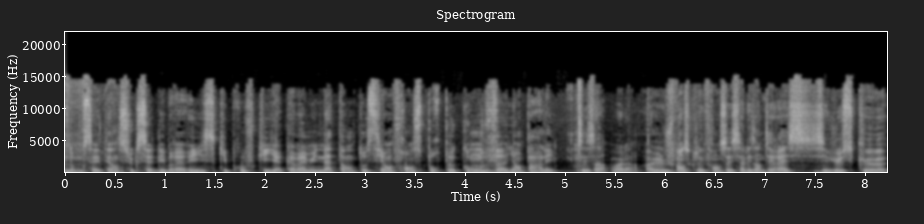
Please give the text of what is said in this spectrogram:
Donc ça a été un succès de librairie, ce qui prouve qu'il y a quand même une attente aussi en France pour peu qu'on veuille en parler. C'est ça, voilà. Euh, je pense que les Français, ça les intéresse. C'est juste que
